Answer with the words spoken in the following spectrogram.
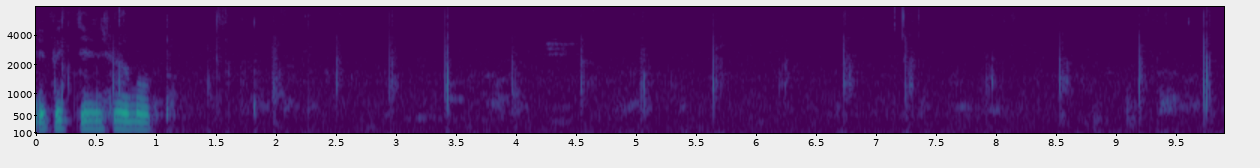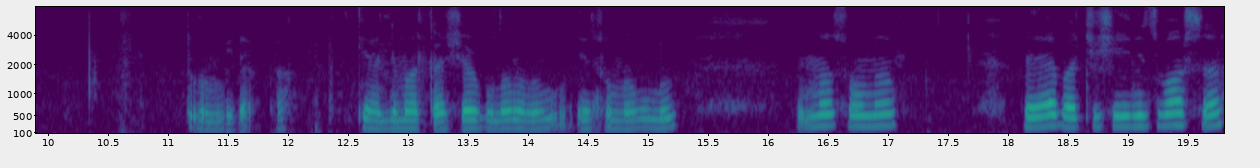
Efektin ismini unuttum. Durun bir dakika. Geldim arkadaşlar bulamadım. En sonunda buldum. Ondan sonra Fenerbahçe şeyiniz varsa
